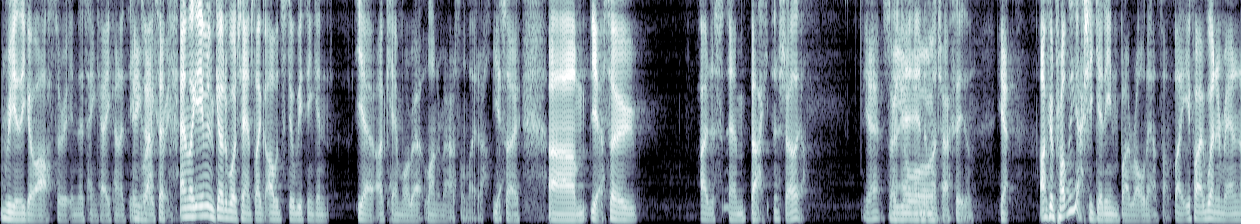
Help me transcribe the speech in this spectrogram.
really go after it in the 10K kind of thing. Like, so, Exactly. and like even go to World Champs, like I would still be thinking, Yeah, I care more about London Marathon later. Yeah. So um, yeah, so I just am back in Australia. yeah. So you're end of my track season. yeah. I could probably actually get in by roll down some. Like if I went and ran,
